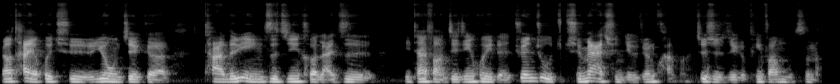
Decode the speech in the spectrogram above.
然后它也会去用这个。它的运营资金和来自以太坊基金会的捐助去 match 你这个捐款嘛，就是这个平方募资嘛。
